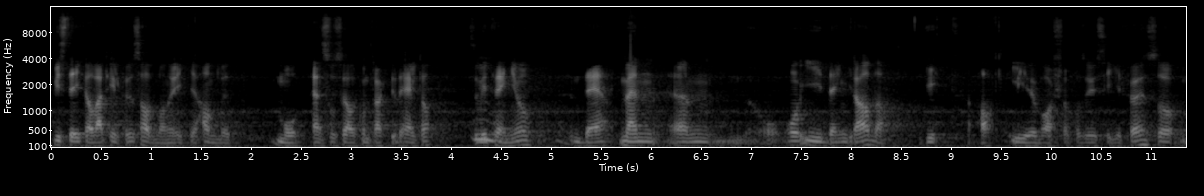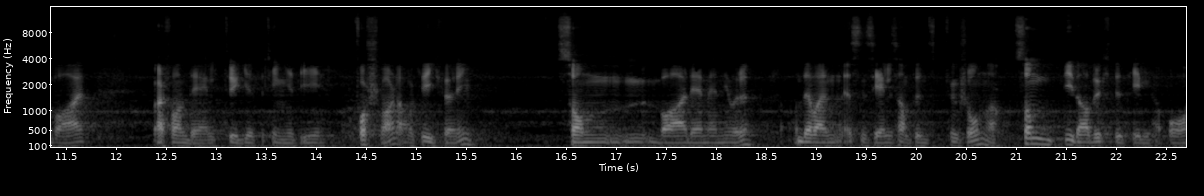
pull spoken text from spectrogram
hvis det ikke hadde vært tilfellet, så hadde man jo ikke handlet mot en sosial kontrakt i det hele tatt. Så vi trenger jo det. Men ehm, og i den grad, da, gitt at livet var såpass usikkert før, så var i hvert fall en del trygghet betinget i forsvar da, og krigføring, som var det menn gjorde. Og det var en essensiell samfunnsfunksjon da, som de da brukte til å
